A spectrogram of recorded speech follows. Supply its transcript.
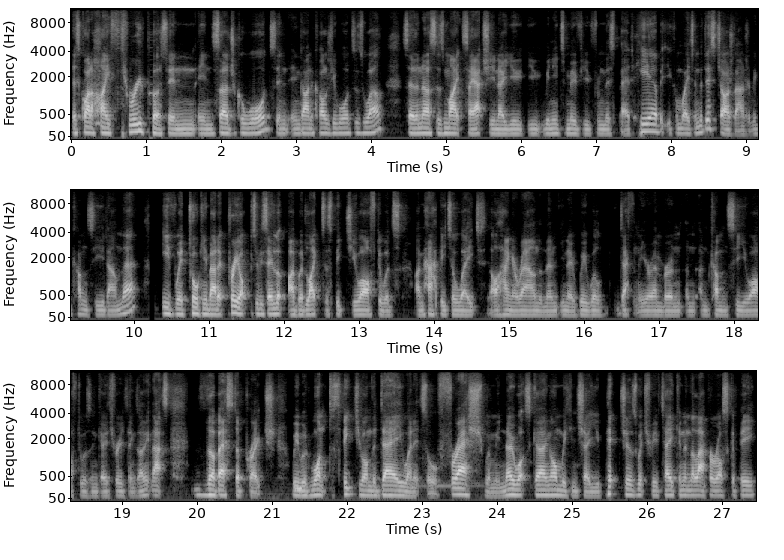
There's quite a mm. high throughput in, in surgical wards, in, in gynecology wards as well. So the nurses might say, actually, you know, you, you, we need to move you from this bed here, but you can wait in the discharge lounge and we come see you down there if we're talking about it pre-operatively, say, look, I would like to speak to you afterwards. I'm happy to wait. I'll hang around, and then you know we will definitely remember and, and, and come and see you afterwards and go through things. I think that's the best approach. We would mm. want to speak to you on the day when it's all fresh, when we know what's going on. We can show you pictures which we've taken in the laparoscopy,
